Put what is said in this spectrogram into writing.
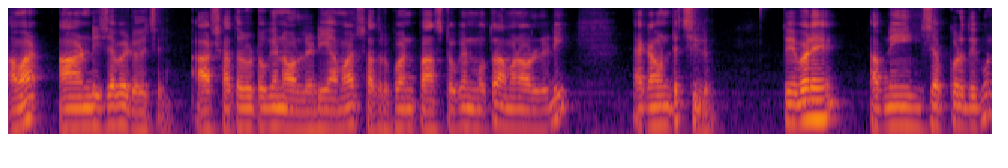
আমার আর্ন হিসাবে রয়েছে। আর সতেরো টোকেন অলরেডি আমার, সতেরো পয়েন্ট পাঁচ টোকেন মতো আমার অলরেডি অ্যাকাউন্টে ছিল। তো এবারে আপনি হিসাব করে দেখুন,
